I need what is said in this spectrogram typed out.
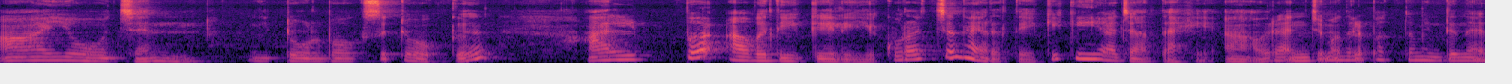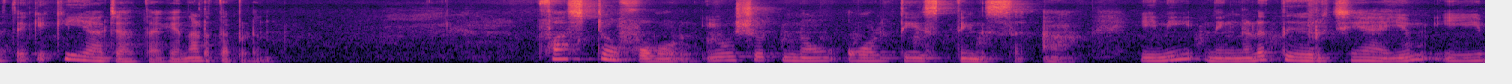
ആയോജൻ. ഈ ടൂൾ ബോക്സ് ടോക്ക് അല്പ അവധിക്കേലിയെ കുറച്ച് നേരത്തേക്ക് കിയാ ജാത്ത ആ ഒരു അഞ്ച് മുതൽ പത്ത് മിനിറ്റ് നേരത്തേക്ക് കിയാ ജാത്ത നടത്തപ്പെടുന്നു. First of all you should know all these things ആ ഇനി നിങ്ങൾ തീർച്ചയായും ഈ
